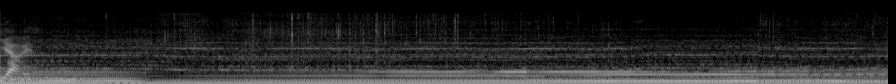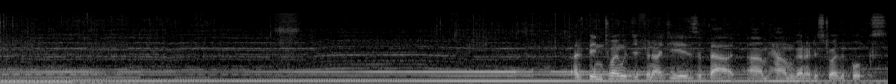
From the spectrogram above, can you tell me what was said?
Qui a raison? I've been toying with different ideas about um, how I'm going to destroy the books.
